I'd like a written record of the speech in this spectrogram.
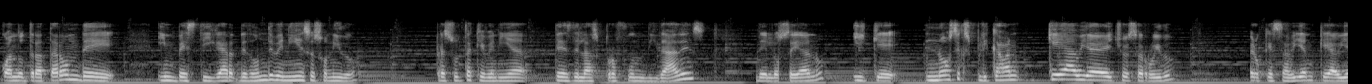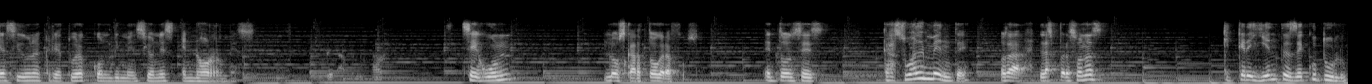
Cuando trataron de investigar de dónde venía ese sonido, resulta que venía desde las profundidades del océano y que no se explicaban qué había hecho ese ruido, pero que sabían que había sido una criatura con dimensiones enormes. Según los cartógrafos. Entonces, casualmente, o sea, las personas que creyentes de Cthulhu,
